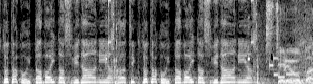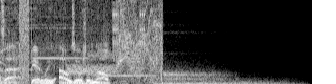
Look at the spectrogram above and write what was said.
Кто такой? Давай до свидания. А ты кто такой? Давай до свидания. Стереобаза. Первый аудиожурнал.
